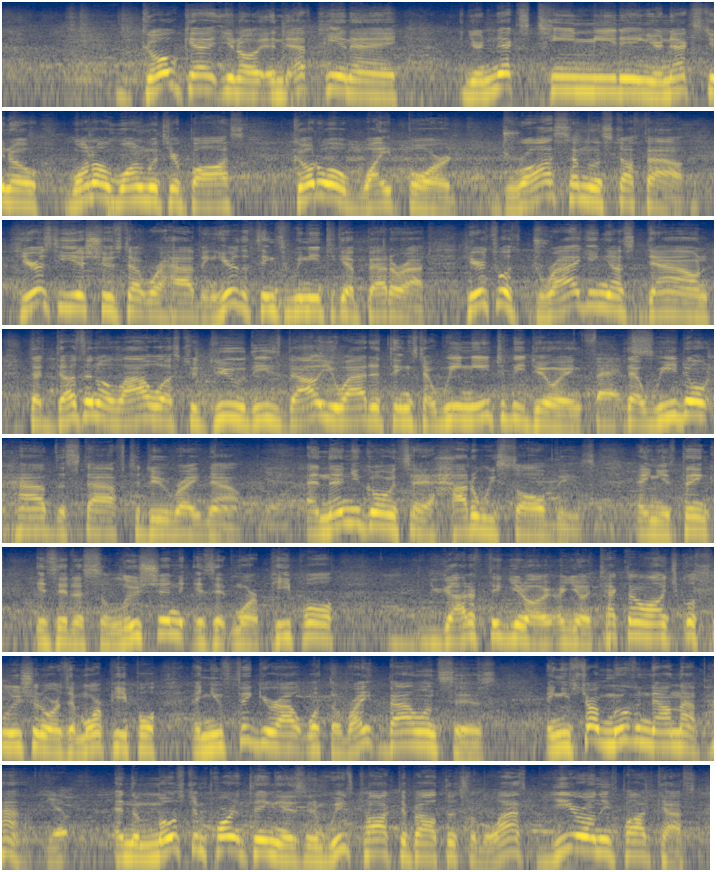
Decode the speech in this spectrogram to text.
Go get, you know, in FP&A, your next team meeting, your next, you know, one-on-one with your boss, go to a whiteboard, draw some of the stuff out. Here's the issues that we're having. Here are the things we need to get better at. Here's what's dragging us down that doesn't allow us to do these value-added things that we need to be doing Thanks. that we don't have the staff to do right now. Yeah. And then you go and say, how do we solve these? And you think, is it a solution? Is it more people? You got to figure, you know, you know, a technological solution, or is it more people? And you figure out what the right balance is, and you start moving down that path. Yep. And the most important thing is, and we've talked about this for the last year on these podcasts,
